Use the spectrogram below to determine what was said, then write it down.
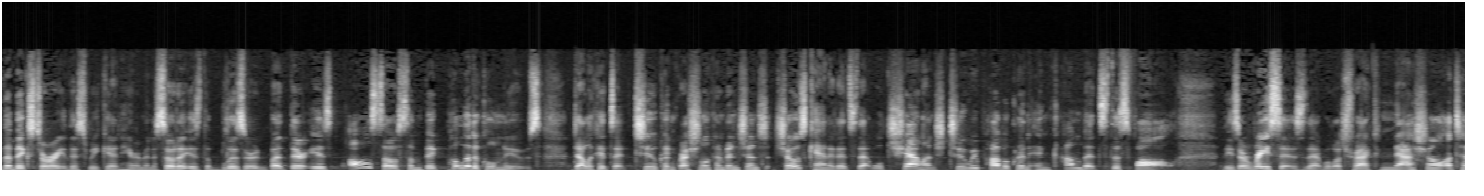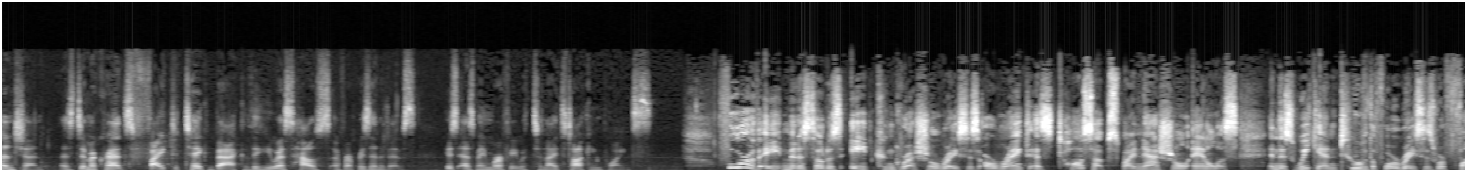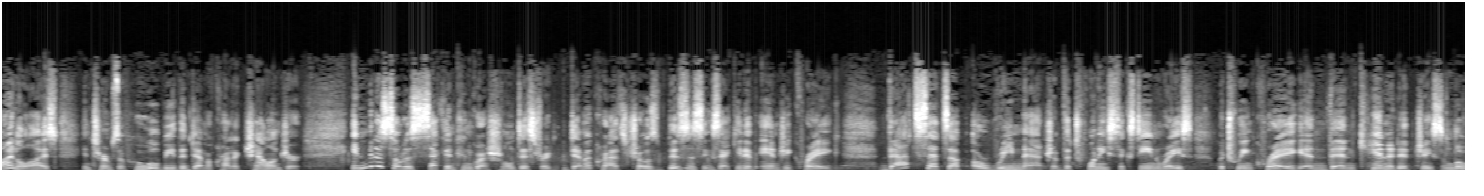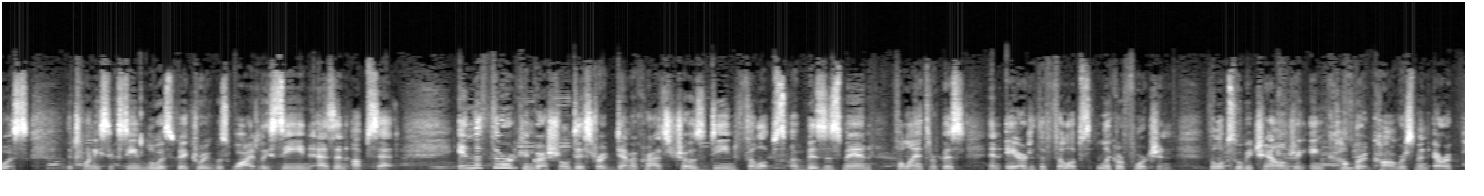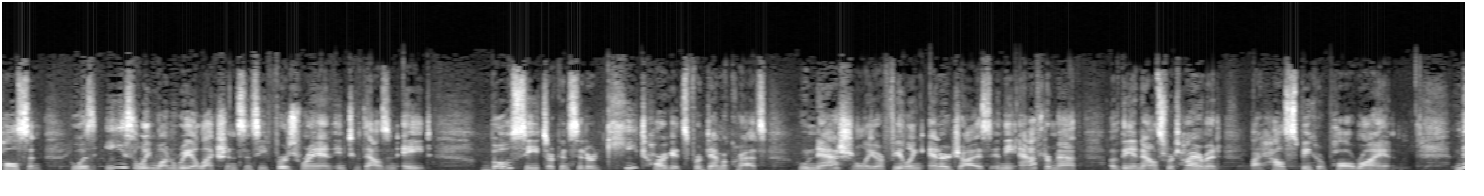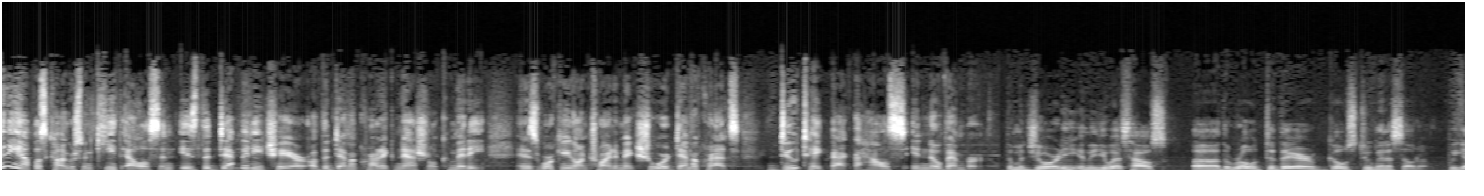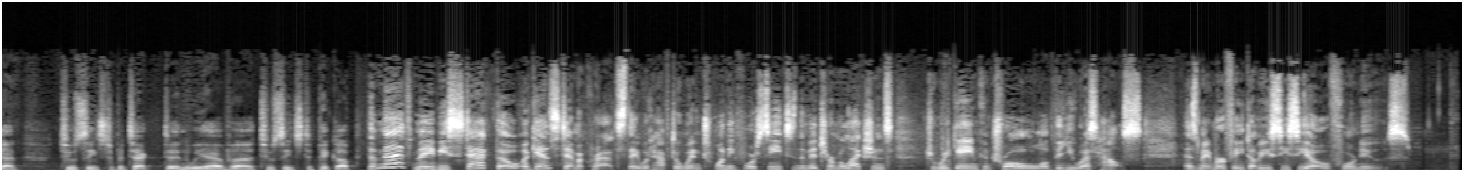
The big story this weekend here in Minnesota is the blizzard, but there is also some big political news. Delegates at two congressional conventions chose candidates that will challenge two Republican incumbents this fall. These are races that will attract national attention as Democrats fight to take back the U.S. House of Representatives. Here's Esme Murphy with tonight's talking points. Four of eight Minnesota's eight congressional races are ranked as toss ups by national analysts. And this weekend, two of the four races were finalized in terms of who will be the Democratic challenger. In Minnesota's second congressional district, Democrats chose business executive Angie Craig. That sets up a rematch of the 2016 race between Craig and then candidate Jason Lewis. The 2016 Lewis victory was widely seen as an upset. In the third congressional district, Democrats chose Dean Phillips, a businessman, philanthropist, and heir to the Phillips liquor fortune. Phillips will be challenging incumbent Congressman Erik Paulsen, who has easily won re-election since he first ran in 2008. Both seats are considered key targets for Democrats, who nationally are feeling energized in the aftermath of the announced retirement by House Speaker Paul Ryan. Minneapolis Congressman Keith Ellison is the deputy chair of the Democratic National Committee and is working on trying to make sure Democrats do take back the House in November. The majority in the U.S. House, uh, the road to there goes to Minnesota. We got two seats to protect, and we have uh, two seats to pick up. The math may be stacked, though, against Democrats. They would have to win 24 seats in the midterm elections to regain control of the U.S. House. Esme Murphy, WCCO 4 News.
